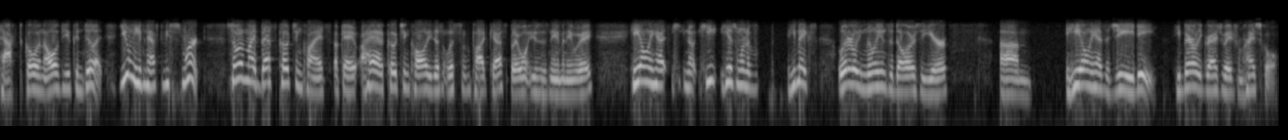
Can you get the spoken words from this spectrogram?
tactical and all of you can do it. You don't even have to be smart. Some of my best coaching clients okay i had a coaching call. He doesn't listen to the podcast but i won't use his name anyway. He only had you know he he is one of he makes literally millions of dollars a year. Um he only has a GED he barely graduated from high school.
